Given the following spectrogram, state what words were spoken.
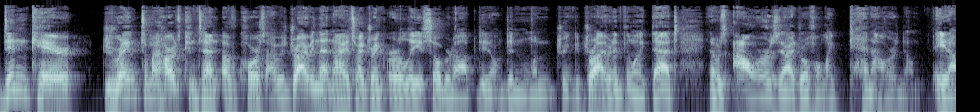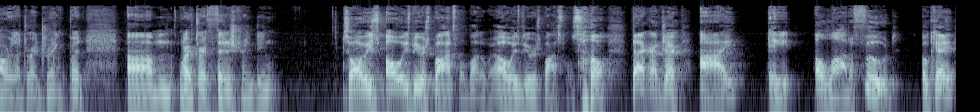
Didn't care. Drank to my heart's content. Of course, I was driving that night, so I drank early, sobered up. You know, didn't want to drink and drive, anything like that. And it was hours. And I drove home like ten hours, no, eight hours after I drank, but um, or after I finished drinking. So always, always be responsible. By the way, always be responsible. So back on track. I ate a lot of food. Okay.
